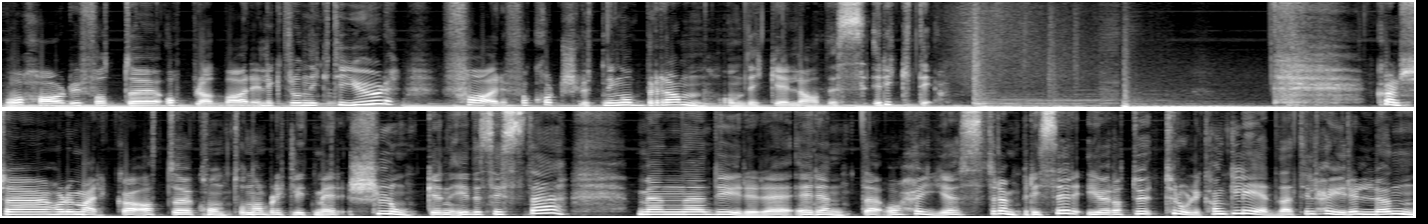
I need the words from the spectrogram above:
Og har du fått eh, oppladbar elektronikk til jul? Fare for kortslutning og brann om det ikke lades riktig. Kanskje har du merka at eh, kontoen har blitt litt mer slunken i det siste, men eh, dyrere rente og høye strømpriser gjør at du trolig kan glede deg til høyere lønn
